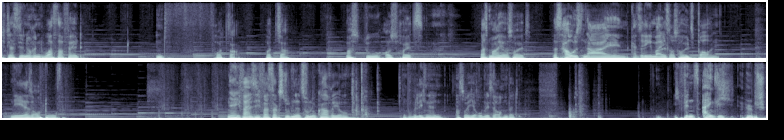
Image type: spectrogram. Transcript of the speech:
Nicht, dass hier noch in Wasser fällt. In Forza. Forza. Machst du aus Holz? Was mache ich aus Holz? Das Haus? Nein. Kannst du nicht immer alles aus Holz bauen? Nee, das ist auch doof. Ja, ich weiß nicht. Was sagst du denn dazu, Lucario? Wo will ich denn hin? Achso, hier oben ist ja auch ein Bett. Ich finde es eigentlich hübsch.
